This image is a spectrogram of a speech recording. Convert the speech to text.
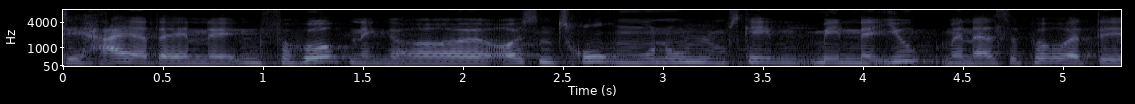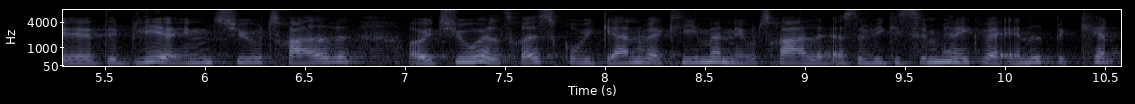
det har jeg da en, en forhåbning og øh, også en tro, nogen vil måske mene naiv, men altså på, at det, det bliver inden 2030, og i 2050 skulle vi gerne være klimaneutrale. Altså vi kan simpelthen ikke være andet bekendt.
